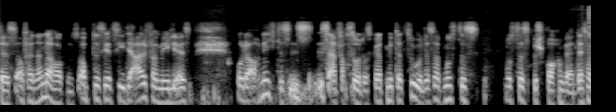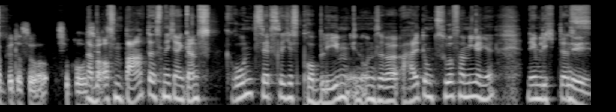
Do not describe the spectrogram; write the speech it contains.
des Aufeinanderhockens. Ob das jetzt die Idealfamilie ist oder auch nicht, das ist, ist einfach so, das gehört mit dazu und deshalb muss das, muss das besprochen werden. Deshalb wird das so, so groß. Aber jetzt. offenbart das nicht ein ganz grundsätzliches Problem in unserer Haltung zur Familie? Nämlich, dass, nee.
